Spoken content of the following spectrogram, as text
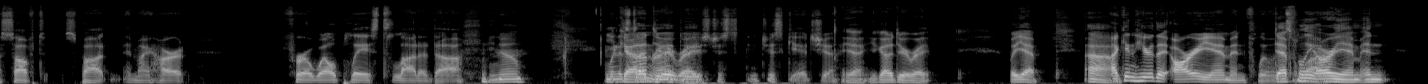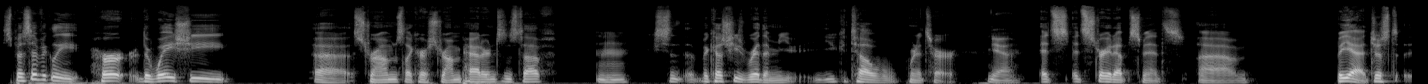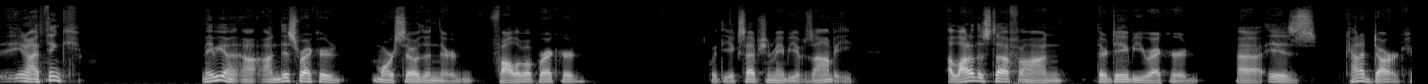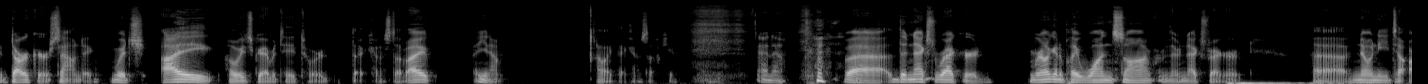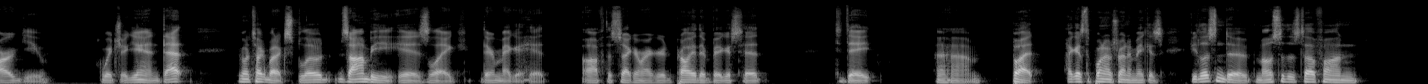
a soft spot in my heart for a well placed la da da. You know, You when it's gotta done do it right, right. dude, it's just it just gets you. Yeah, you got to do it right. But yeah, um, I can hear the REM influence. definitely. REM and specifically her the way she uh strums like her strum patterns and stuff Mhm. She- because she's rhythm you you could tell when it's her Yeah, it's it's straight up smiths um but yeah just you know i think maybe on, on this record more so than their follow-up record with the exception maybe of zombie a lot of the stuff on their debut record uh, is kind of dark darker sounding which i always gravitate toward that kind of stuff i you know i like that kind of stuff Q. I know. uh, the next record. We're only going to play one song from their next record. Uh, no need to argue. Which again, that you want to talk about explode? Zombie is like their mega hit off the second record, probably their biggest hit to date. Um, but I guess the point I was trying to make is if you listen to most of the stuff on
